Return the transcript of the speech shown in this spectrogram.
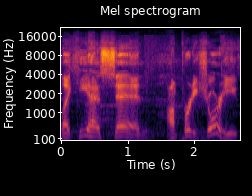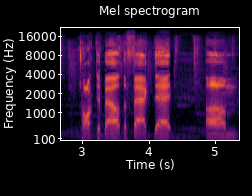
like he has said. I'm pretty sure he talked about the fact that um,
